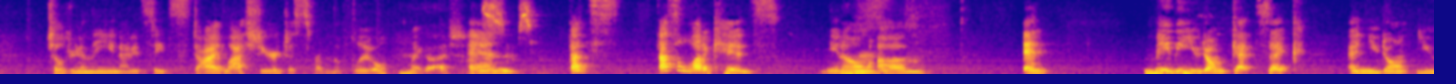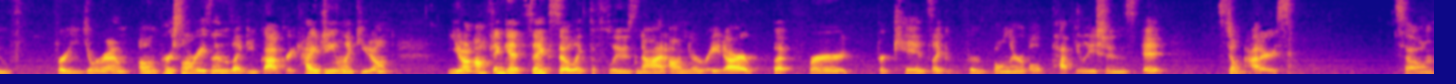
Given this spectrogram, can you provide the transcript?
children in the United States died last year just from the flu. Oh my gosh. And that's that's a lot of kids, you know. Mhm. Um, and maybe you don't get sick, and you don't you for your own own personal reasons, like you've got great hygiene, like you don't you don't often get sick, so like the flu's not on your radar. But for for kids, like for vulnerable populations, it still matters. So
